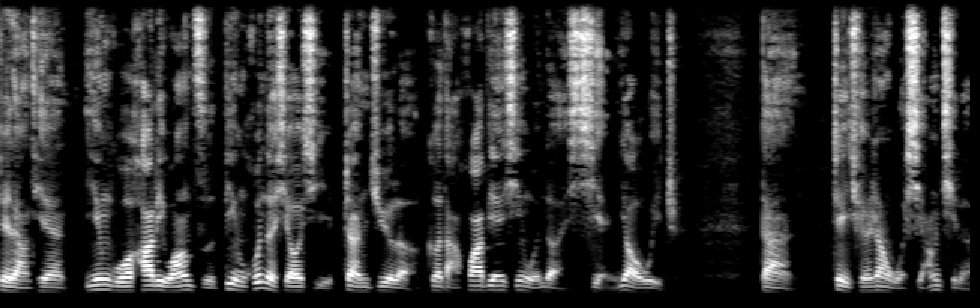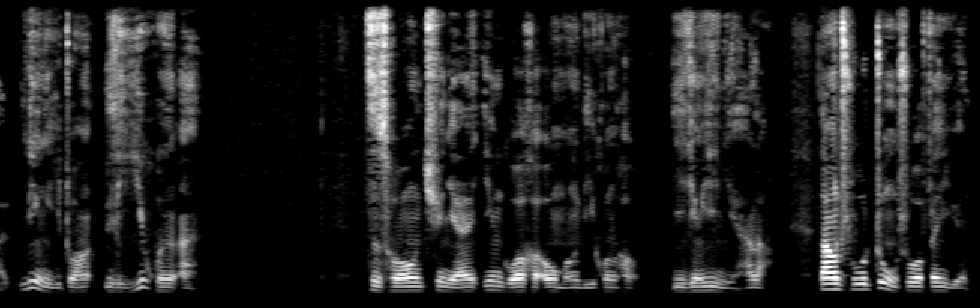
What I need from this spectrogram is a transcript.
这两天，英国哈利王子订婚的消息占据了各大花边新闻的显要位置，但这却让我想起了另一桩离婚案。自从去年英国和欧盟离婚后，已经一年了。当初众说纷纭，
